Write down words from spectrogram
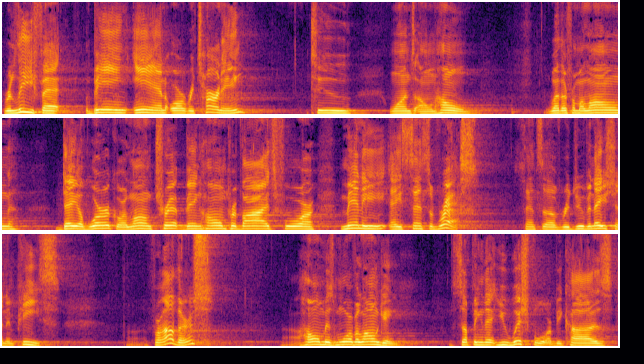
relief at being in or returning to one's own home. Whether from a long day of work or a long trip, being home provides for many a sense of rest, sense of rejuvenation and peace. Uh, for others, home is more belonging, something that you wish for because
